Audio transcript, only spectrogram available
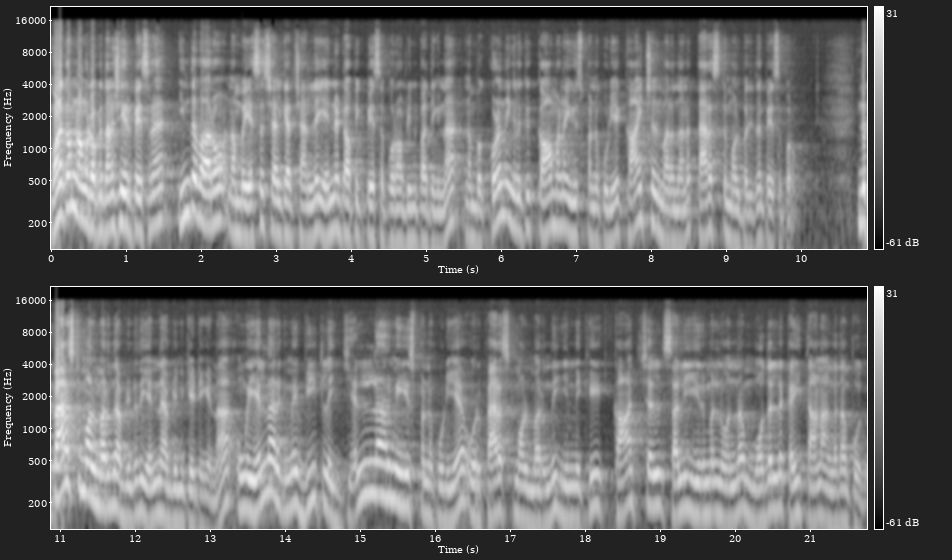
வணக்கம் நான் டாக்டர் தனசேகர் பேசுகிறேன் இந்த வாரம் நம்ம எஸ்எஸ் சைல்ட் கேர் சேனலில் என்ன டாபிக் பேச போகிறோம் அப்படின்னு பார்த்தீங்கன்னா நம்ம குழந்தைங்களுக்கு காமனாக யூஸ் பண்ணக்கூடிய காய்ச்சல் மருந்தான பேரஸ்டமால் பற்றி தான் பேச போகிறோம் இந்த பேரஸ்டமால் மருந்து அப்படின்றது என்ன அப்படின்னு கேட்டிங்கன்னா உங்கள் எல்லாருக்குமே வீட்டில் எல்லாருமே யூஸ் பண்ணக்கூடிய ஒரு பேரஸ்டமால் மருந்து இன்றைக்கி காய்ச்சல் சளி இருமல்னு வந்தால் முதல்ல கை தானே அங்கே தான் போகுது.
